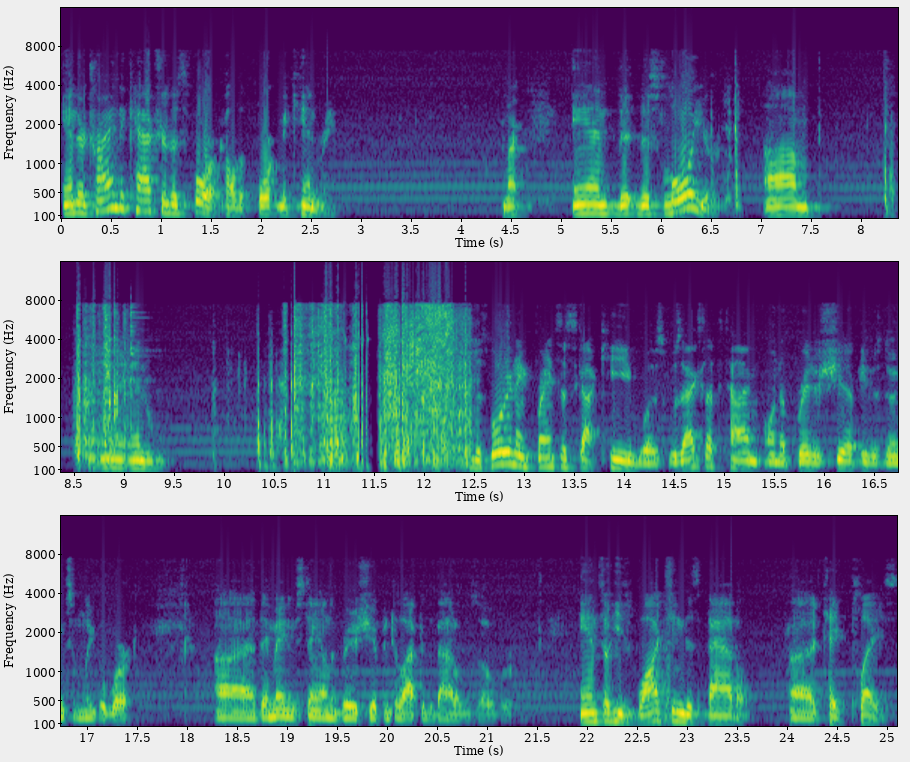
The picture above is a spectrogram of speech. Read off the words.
And they're trying to capture this fort called the Fort McHenry. Right. And the, this lawyer, um, and, and this lawyer named Francis Scott Key was was actually at the time on a British ship. He was doing some legal work. Uh, they made him stay on the British ship until after the battle was over. And so he's watching this battle uh, take place,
